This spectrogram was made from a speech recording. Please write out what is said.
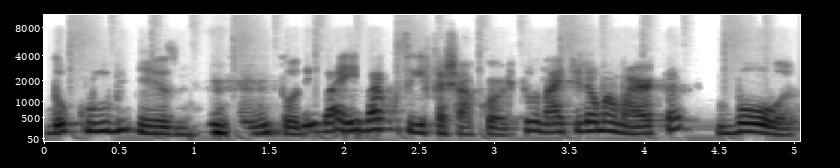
do clube mesmo. Uhum. Todo, e, vai, e vai conseguir fechar acordo, que o United é uma marca boa.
